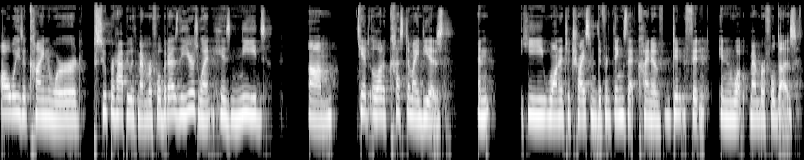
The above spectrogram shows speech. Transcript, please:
always a kind word, super happy with memberful. But as the years went, his needs, um, he had a lot of custom ideas. And he wanted to try some different things that kind of didn't fit in what memberful does.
